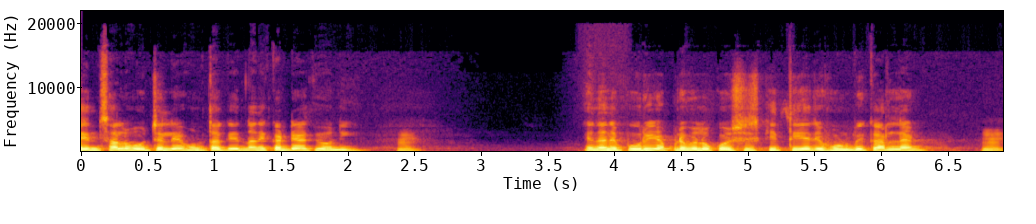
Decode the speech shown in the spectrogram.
3 ਸਾਲ ਹੋ ਚੱਲੇ ਹੁਣ ਤੱਕ ਇਹਨਾਂ ਨੇ ਕੱਢਿਆ ਕਿਉਂ ਨਹੀਂ? ਹੂੰ। ਇਹਨਾਂ ਨੇ ਪੂਰੀ ਆਪਣੇ ਵੱਲੋਂ ਕੋਸ਼ਿਸ਼ ਕੀਤੀ ਹੈ ਜੇ ਹੁਣ ਵੀ ਕਰ ਲੈਣ। ਹੂੰ।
